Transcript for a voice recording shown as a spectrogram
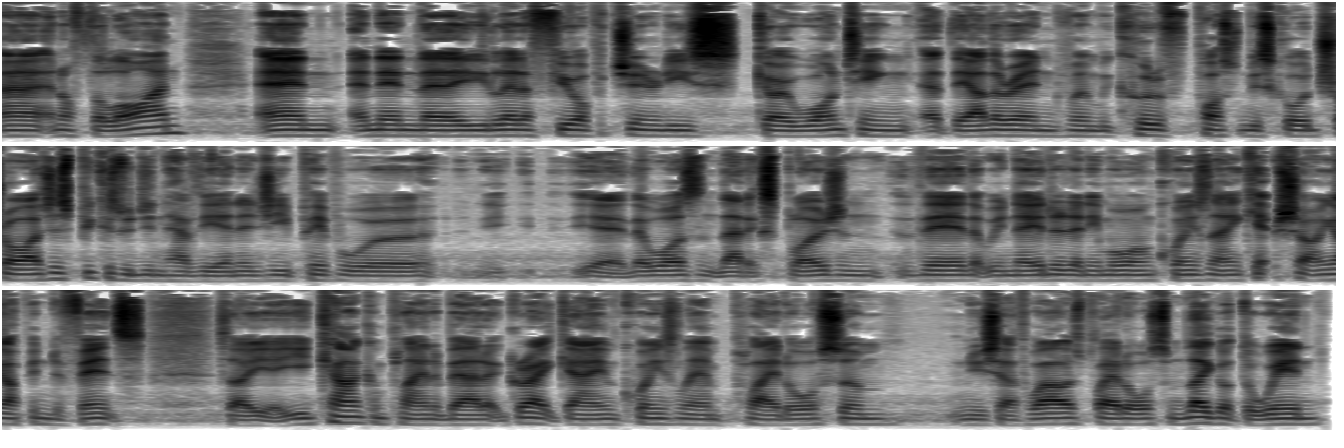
uh, and off the line, and and then they let a few opportunities go wanting at the other end when we could have possibly scored tries just because we didn't have the energy. People were, yeah, there wasn't that explosion there that we needed anymore, and Queensland kept showing up in defence. So yeah, you can't complain about it. Great game. Queensland played awesome. New South Wales played awesome. They got the win.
